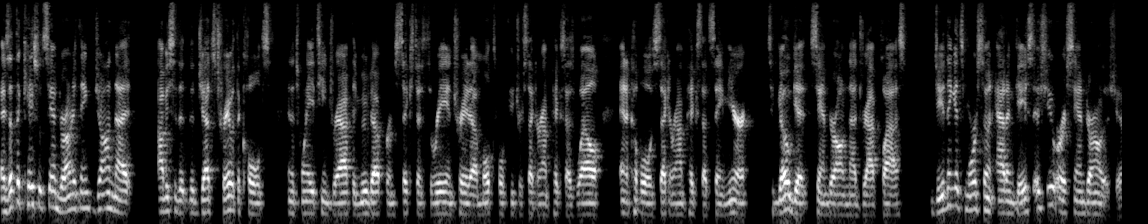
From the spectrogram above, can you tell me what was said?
Is that the case with Sam Darnold, I think, John, that obviously the, the Jets trade with the Colts in the 2018 draft. They moved up from six to three and traded uh, multiple future second round picks as well, and a couple of second round picks that same year to go get Sam Darnold in that draft class. Do you think it's more so an Adam Gase issue or a Sam Darnold issue?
